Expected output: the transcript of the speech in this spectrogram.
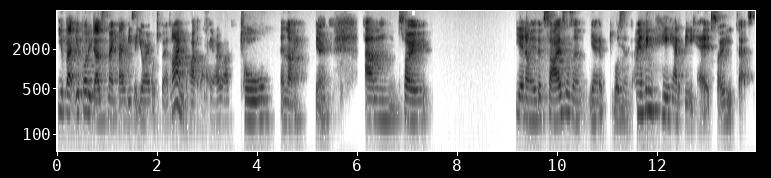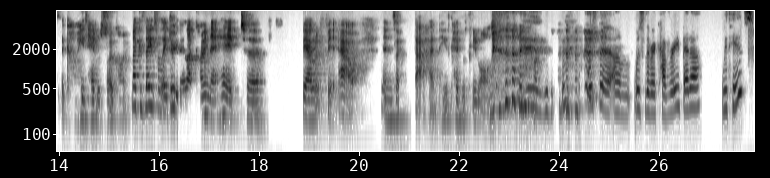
Your ba- your body does make babies that you're able to birth, and I'm quite like you know like tall and like you know, um. So yeah, no, the size wasn't. Yeah, it wasn't. Yeah. I mean, I think he had a big head, so he, that's the his head was so coned. Like, because that's what they do. They like cone their head to be able to fit out, and so that had his head was pretty long. was the um was the recovery better with his?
